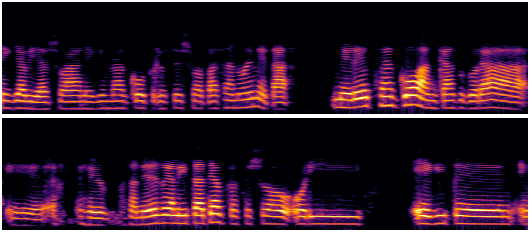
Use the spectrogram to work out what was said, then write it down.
nik ja bidasoan egindako prozesua pasa nuen, eta niretzako hankaz gora, e, e, nire realitatea prozesua hori egiten e,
